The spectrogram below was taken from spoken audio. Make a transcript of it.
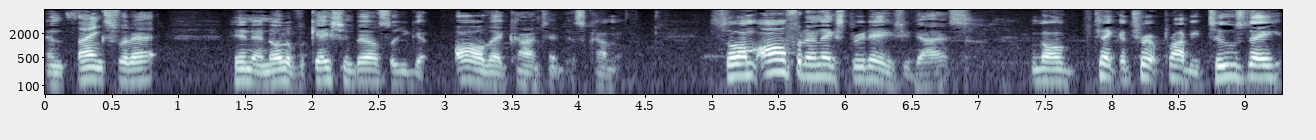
And thanks for that. Hitting that notification bell so you get all that content that's coming. So I'm on for the next three days, you guys. I'm going to take a trip probably Tuesday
